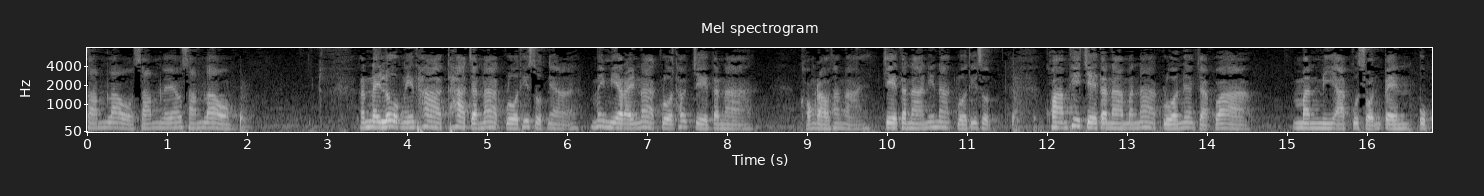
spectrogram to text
ซ้ำเล่า ซ้ำแล้วซ้ำเล่าอันในโลกนี้ถ้าถ้าจะน่ากลัวที่สุดเนี่ยไม่มีอะไรน่ากลัวเท่าเจตนาของเราทั้งหลาย เจตนานี่น่ากลัวที่สุด ความที่เจตนามันน่ากลัวเนื่องจากว่ามันมีอกุศลเป็นอุป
